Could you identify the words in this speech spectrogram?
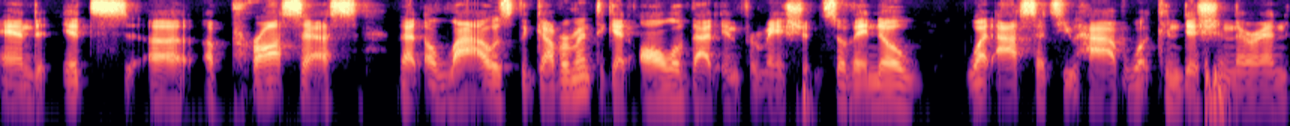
And it's uh, a process that allows the government to get all of that information. So they know what assets you have, what condition they're in,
